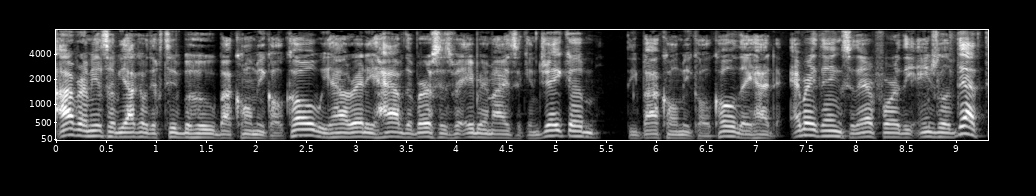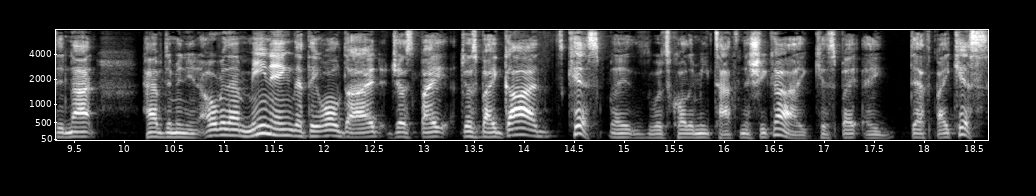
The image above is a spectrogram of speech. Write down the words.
Avram, Yitzchak, Yaakov, Dichtiv, Behu, Bakol, Mikol, Kol. We already have the verses for Abraham, Isaac, and Jacob. The Bakol, Mikol, Kol. They had everything, so therefore the angel of death did not have dominion over them, meaning that they all died just by just by God's kiss, by what's called a mitat neshika, a kiss by a death by kiss.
